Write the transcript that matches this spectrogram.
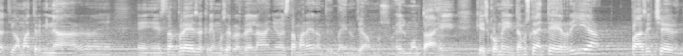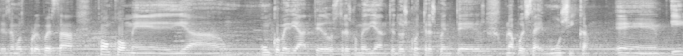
aquí, vamos a terminar eh, en esta empresa, queremos cerrarle el año de esta manera, entonces bueno, llevamos el montaje que es comedia, necesitamos que la gente ría, pase chévere, entonces hacemos propuesta con comedia, un, comediante, dos, tres comediantes, dos, tres cuenteros, una apuesta de música. Eh, y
